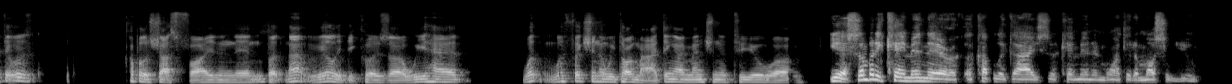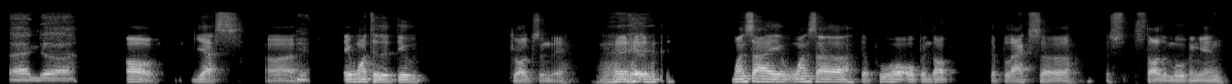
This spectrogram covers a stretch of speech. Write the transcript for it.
There was a couple of shots fired, and then, but not really because uh, we had what what friction are we talking about? I think I mentioned it to you. Uh, yeah, somebody came in there. A, a couple of guys came in and wanted to muscle you, and uh, oh yes, uh, yeah. they wanted to do drugs in there. Yeah. once I once uh the pool hall opened up, the blacks uh started moving in,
